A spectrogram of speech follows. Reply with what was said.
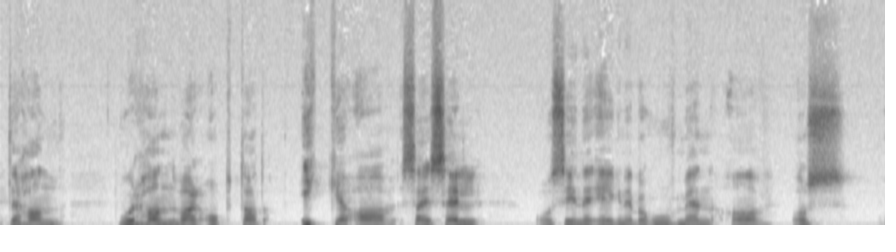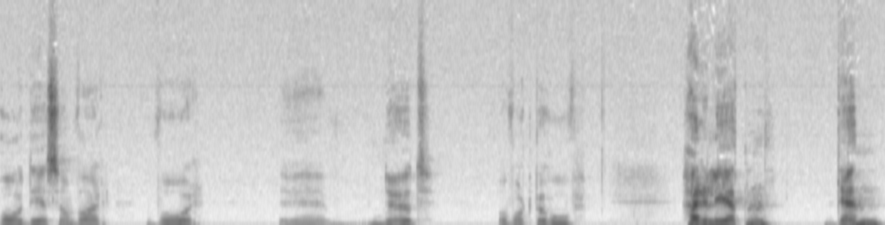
etter han, hvor han var opptatt ikke av seg selv og sine egne behov, men av oss og det som var vår eh, nød og vårt behov. Herligheten, den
